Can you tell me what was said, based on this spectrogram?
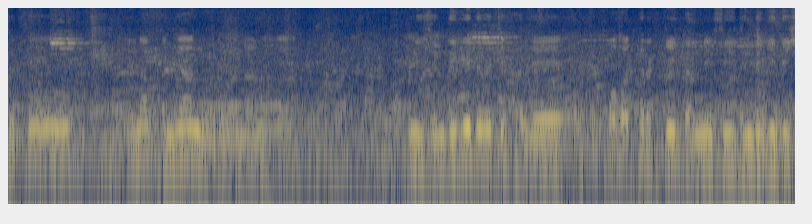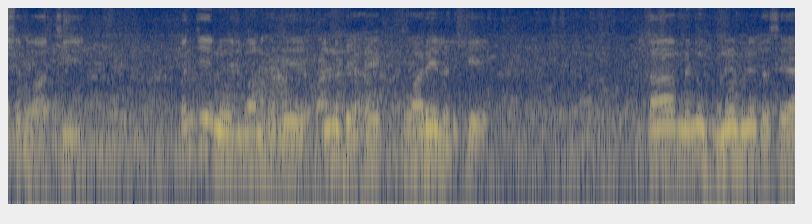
ਦੇਖੋ ਇਹਨਾਂ ਪੰਜਾਂ ਨੌਜਵਾਨਾਂ ਨੇ ਆਪਣੀ ਜ਼ਿੰਦਗੀ ਦੇ ਵਿੱਚ ਹਜੇ ਬਹੁਤ ਤਰੱਕੀ ਕਰਨੀ ਸੀ ਜ਼ਿੰਦਗੀ ਦੀ ਸ਼ੁਰੂਆਤ ਸੀ। ਪੰਜੇ ਨੌਜਵਾਨ ਹਜੇ ਅਣਵਿਆਹੇ ਕੁਆਰੇ ਲੜਕੇ। ਤਾਂ ਮੈਨੂੰ ਹੁਣੇ-ਹੁਣੇ ਦੱਸਿਆ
